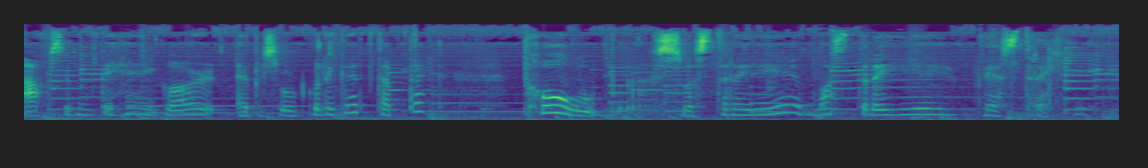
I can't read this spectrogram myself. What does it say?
आपसे मिलते हैं एक और एपिसोड को लेकर। तब तक खूब स्वस्थ रहिए, मस्त रहिए, व्यस्त रहिए।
